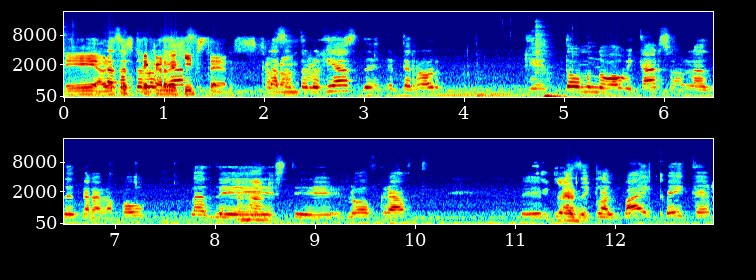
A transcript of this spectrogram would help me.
Sí, ahorita Las es pecar de antologías- hipsters, las cabrón. antologías de, de terror que todo el mundo va a ubicar son las de Edgar Allan Poe, las de Ajá. este, Lovecraft, eh, Sí, claro. las de Clive Ba- Baker.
